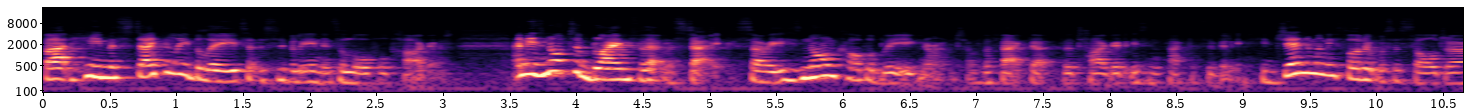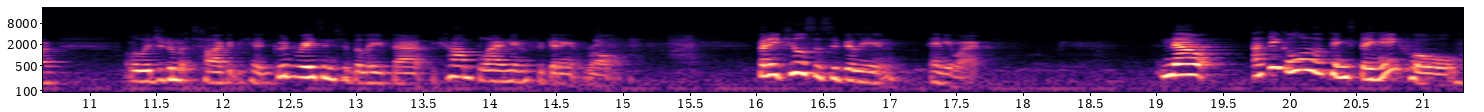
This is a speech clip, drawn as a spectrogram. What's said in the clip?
but he mistakenly believes that the civilian is a lawful target. And he's not to blame for that mistake, so he's non culpably ignorant of the fact that the target is in fact a civilian. He genuinely thought it was a soldier a legitimate target. He had good reason to believe that. We can't blame him for getting it wrong. But he kills the civilian anyway. Now, I think all other things being equal,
